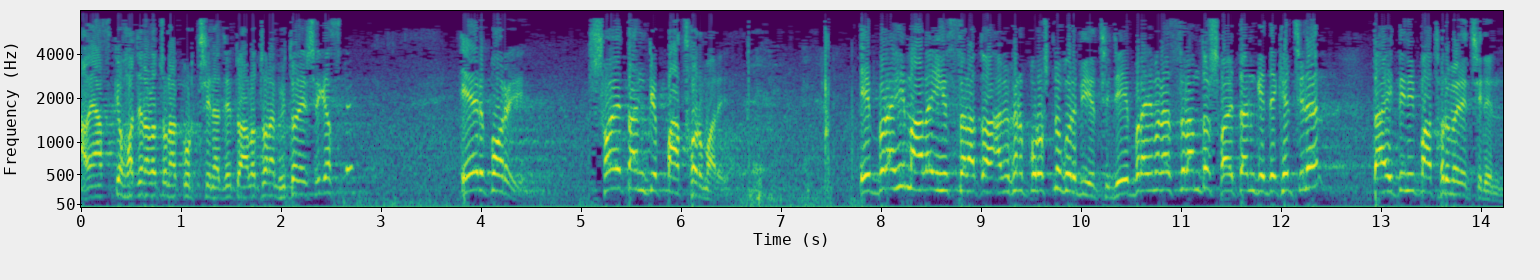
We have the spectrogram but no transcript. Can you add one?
আমি আজকে হজের আলোচনা করছি না, যেহেতু আলোচনা ভিতরে এসে গেছে। এরপরে শয়তানকে পাথর মারে। ইব্রাহিম আলাইহিসালাত আমি ওখানে প্রশ্ন করে দিয়েছি যে ইব্রাহিম আলাইসালাম তো শয়তানকে দেখেছিলেন, তাই তিনি পাথর মেরেছিলেন।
